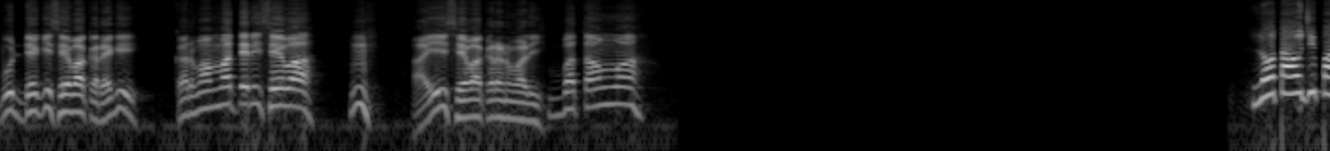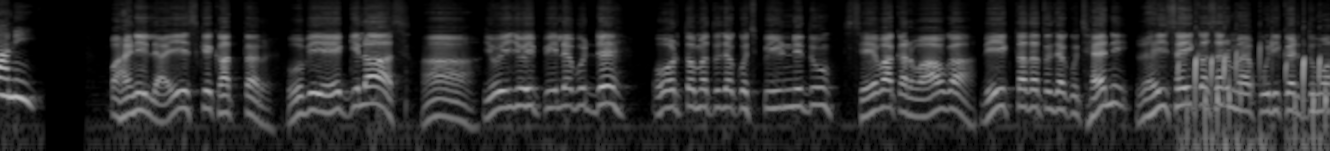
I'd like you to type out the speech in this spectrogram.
बुढ़े की सेवा करेगी। कर मामा तेरी सेवा। हम्म आई सेवा करन वाली। बताऊँगा। लो ताऊ जी पानी। पानी लाई इसके खातर। वो भी एक गिलास। हाँ यू ही यू ही पी ले बुढ़े और तो मैं तुझे कुछ पीण नहीं दूँ। सेवा करवाऊँगा दिखता था तुझे कुछ है नहीं। रही सही कसर मैं पूरी कर दूँगा।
